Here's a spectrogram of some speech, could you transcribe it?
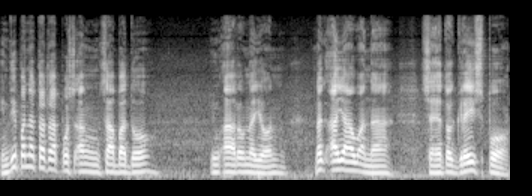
hindi pa natatapos ang Sabado, yung araw na yon, nag-ayawan na Senator Grace po,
